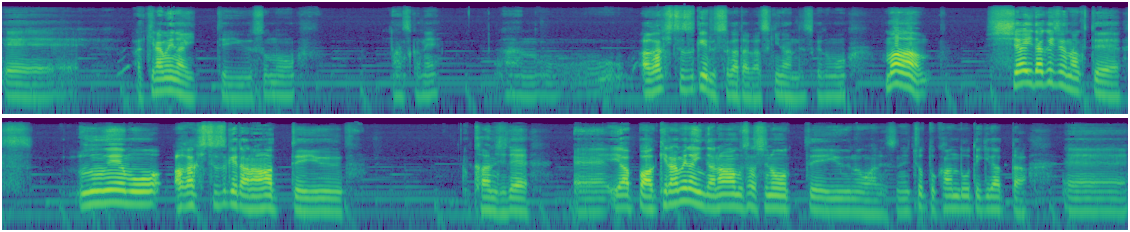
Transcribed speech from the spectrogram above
えー、諦めないっていうそのなんですかねあのあがき続ける姿が好きなんですけどもまあ試合だけじゃなくて運営もあがき続けたなっていう感じで、えー、やっぱ諦めないんだな武蔵野っていうのはですねちょっと感動的だった、え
